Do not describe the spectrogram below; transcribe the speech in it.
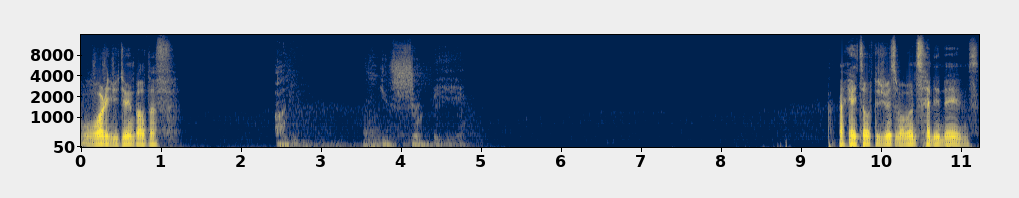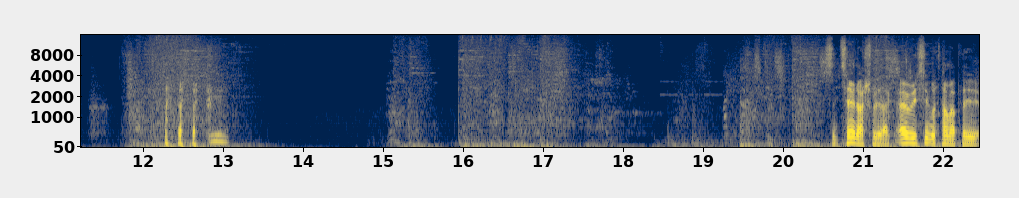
What are you doing, Bel'Veth? You should be. I hate all but I won't say any names. It's insane actually, like every single time I play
